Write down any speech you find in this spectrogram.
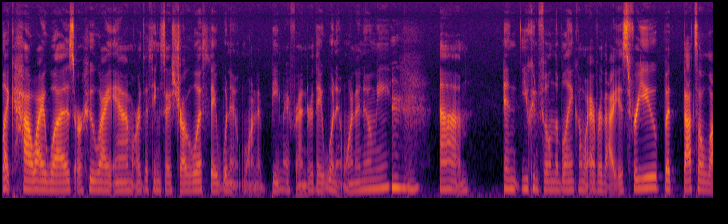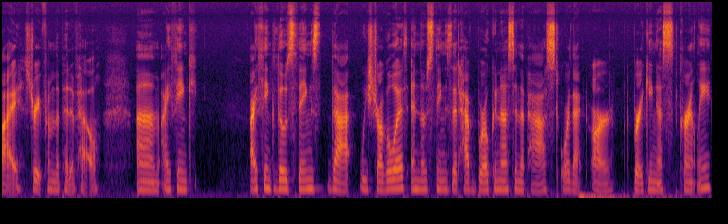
like how I was or who I am or the things I struggle with, they wouldn't want to be my friend or they wouldn't want to know me. Um, and you can fill in the blank on whatever that is for you, but that's a lie straight from the pit of hell. Um, I think, I think those things that we struggle with and those things that have broken us in the past or that are breaking us currently,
